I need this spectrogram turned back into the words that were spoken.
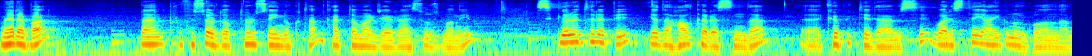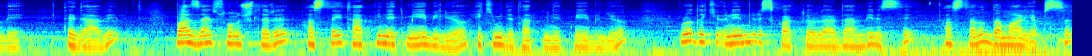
Merhaba, ben Profesör Doktor Hüseyin Okutan, kalp damar cerrahisi uzmanıyım. Skleroterapi ya da halk arasında e, köpük tedavisi variste yaygın uygulanan bir tedavi. Bazen sonuçları hastayı tatmin etmeyebiliyor, hekimi de tatmin etmeyebiliyor. Buradaki önemli risk faktörlerden birisi hastanın damar yapısı.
